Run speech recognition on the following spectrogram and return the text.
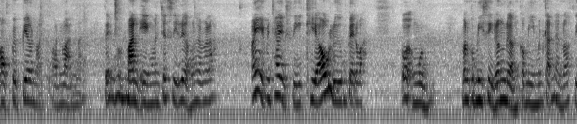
ออกเปรี้ยวๆหน่อยหวานๆนะแต่องุ่นบ้านเองมันจะสีเหลืองใช่ไหมล่ะไอ้ไม่ใช่สีเขียวลืมไปว่ะโอ้องุ่นมันก็มีสีเหลืองๆก็มีเหมือนกันเนาะสี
